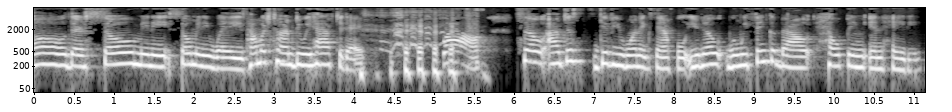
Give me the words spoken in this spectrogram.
Oh, there's so many, so many ways. How much time do we have today? wow. So I'll just give you one example. You know, when we think about helping in Haiti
